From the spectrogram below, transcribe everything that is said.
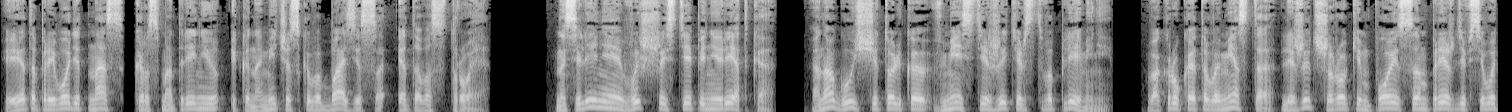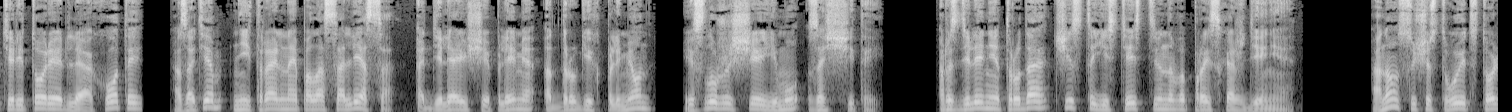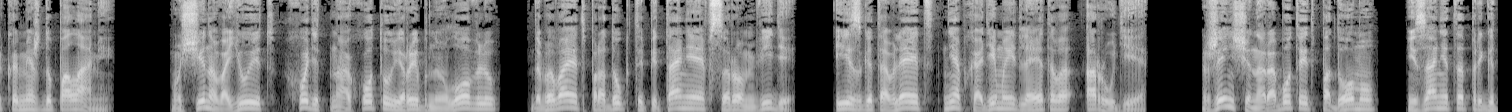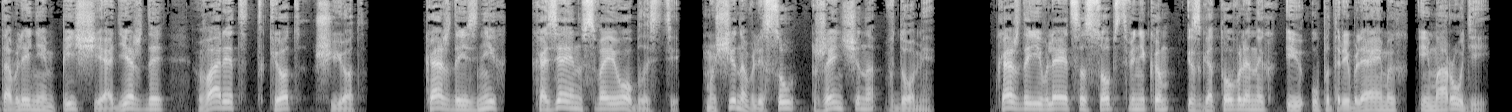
И это приводит нас к рассмотрению экономического базиса этого строя. Население в высшей степени редко. Оно гуще только в месте жительства племени. Вокруг этого места лежит широким поясом прежде всего территория для охоты, а затем нейтральная полоса леса, отделяющая племя от других племен и служащая ему защитой. Разделение труда чисто естественного происхождения. Оно существует только между полами. Мужчина воюет, ходит на охоту и рыбную ловлю, добывает продукты питания в сыром виде и изготовляет необходимые для этого орудия. Женщина работает по дому и занята приготовлением пищи и одежды, варит, ткет, шьет. Каждый из них хозяин в своей области, мужчина в лесу, женщина в доме. Каждый является собственником изготовленных и употребляемых им орудий.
